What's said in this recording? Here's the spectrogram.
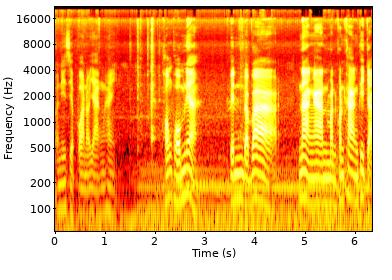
วันนี้เสียปอนเอายางมาให้ ของผมเนี่ย เป็นแบบว่าหน้างานมันค่อนข้างที่จะ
